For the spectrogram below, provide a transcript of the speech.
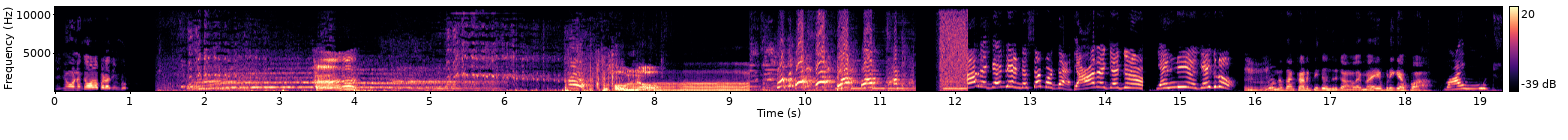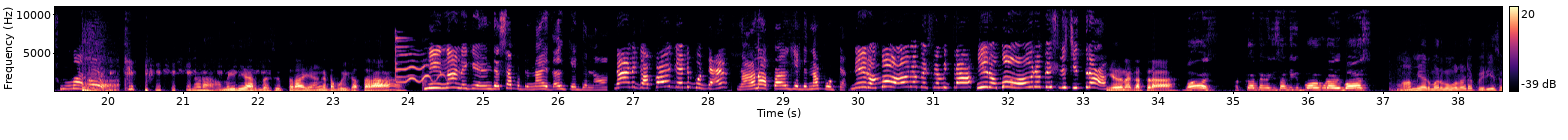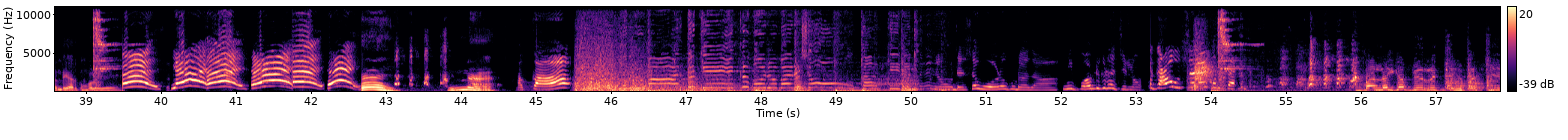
நீங்க ஒண்ணும் கவலைப்படாதீங்க bro. தான் கடத்திட்டு வந்திருக்காங்களேம்மா எப்படி கேப்பா? வாய் மூட்டு சும்மா என்னடா அமைதியா இருந்த சித்தரா? என்கிட்ட போய் கத்தரா நீ தான் இன்னைக்கு என் ட்ரெஸ்ஸா போட்ட நான் ஏதாவது கேட்டேனா? நான் எனக்கு அப்பாவை கேட்டு போட்டேன். நானும் அப்பாவை கேட்டு தான் போட்டேன். நீ ரொம்ப ஓவரா பேசுற மித்ரா. நீ ரொம்ப ஓவரா பேசுற சித்ரா. நீ எதனா கத்துறா? பாஸ் அக்கா தங்கச்சி சண்டைக்கு போக கூடாது பாஸ். மாமியார் மருமகளோட பெரிய சண்டையா இருக்கும் போலயே. ஏய், ஏய், ஏய், ஏய். ஏய் என்ன? அக்கா ஓடக்கூடாதா நீ போட்டுக்கிட செல்லும் வலைய விரிச்சு வச்சு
